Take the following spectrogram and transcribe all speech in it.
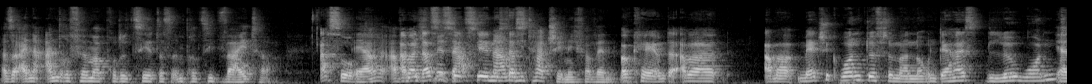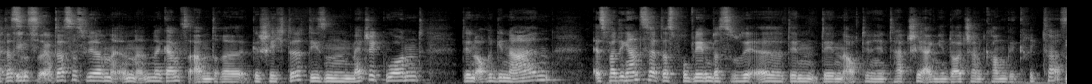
Also eine andere Firma produziert das im Prinzip weiter. Ach so. Ja, aber, nicht das ist jetzt hier den nicht Namen das. Hitachi nicht verwenden. Okay, und, aber, aber Magic Wand dürfte man noch. Und der heißt Le Wand. Ja, das ist, das ist wieder eine, eine ganz andere Geschichte. Diesen Magic Wand, den Originalen, es war die ganze Zeit das Problem, dass du äh, den, den, auch den Hitachi eigentlich in Deutschland kaum gekriegt hast,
